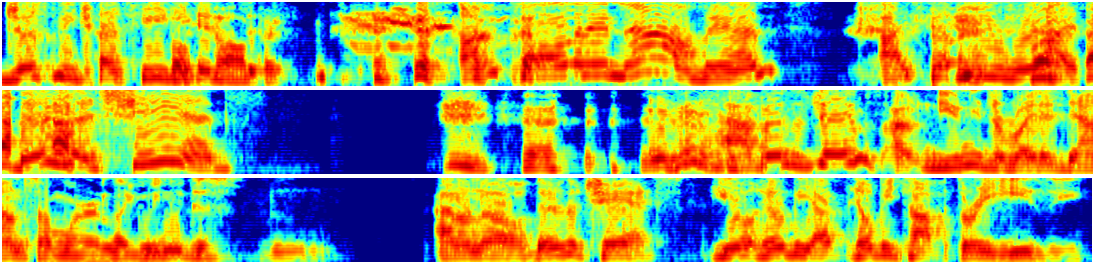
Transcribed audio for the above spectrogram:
just because he gets. Stop it. I'm calling it now, man. I tell you what, there's a chance. if it happens, James, you need to write it down somewhere. Like we need to I don't know. There's a chance he'll he'll be up. He'll be top three easy.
